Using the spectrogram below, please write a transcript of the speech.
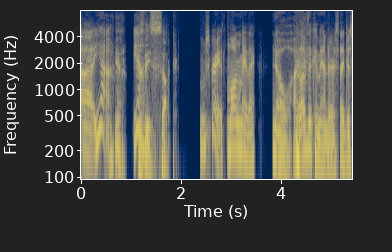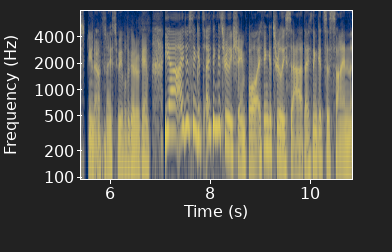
uh, yeah, Yeah, because yeah, they suck. it was great. Long may they. No, I love the Commanders. I just, you know, it's nice to be able to go to a game. Yeah, I just think it's I think it's really shameful. I think it's really sad. I think it's a sign,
